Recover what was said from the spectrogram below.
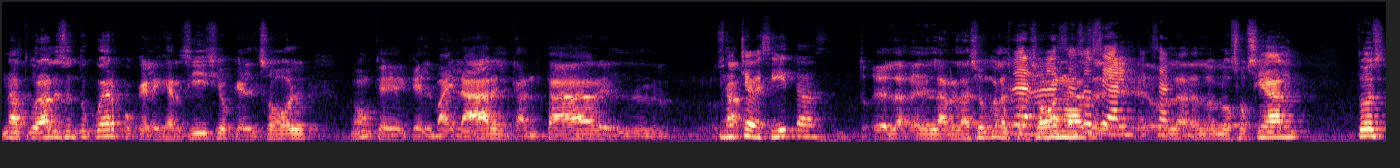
naturales en tu cuerpo, que el ejercicio, que el sol, ¿no? Que, que el bailar, el cantar, el... O sea, Unas chevecitas. la, la relación con las La personas, social, eh, la- lo, lo social. Entonces,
